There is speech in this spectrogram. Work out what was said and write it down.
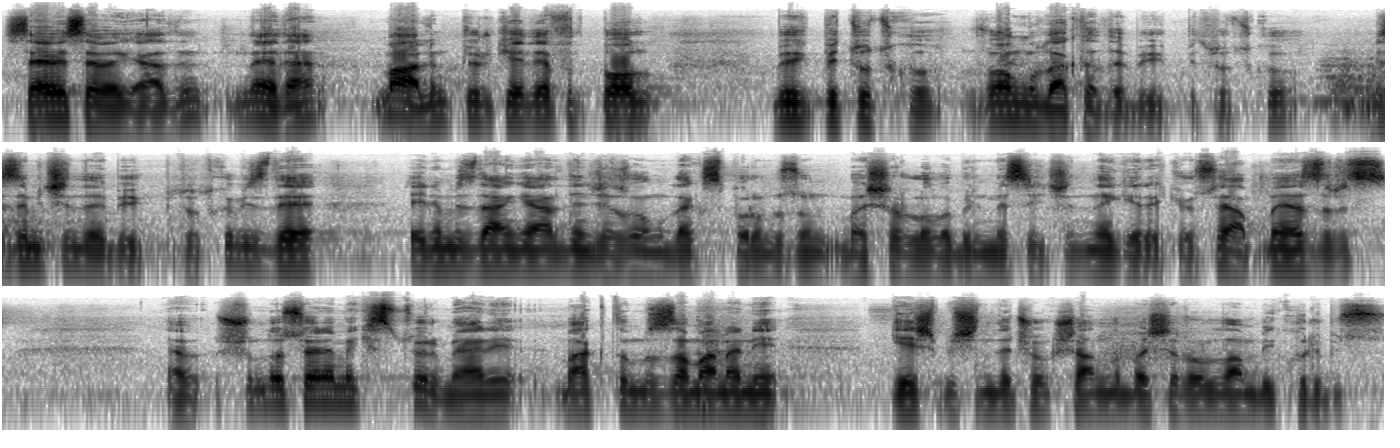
seve seve geldim. Neden? Malum Türkiye'de futbol büyük bir tutku. Zonguldak'ta da büyük bir tutku. Bizim için de büyük bir tutku. Biz de elimizden geldiğince Zonguldak sporumuzun başarılı olabilmesi için ne gerekiyorsa yapmaya hazırız. Ya şunu da söylemek istiyorum. Yani baktığımız zaman hani geçmişinde çok şanlı başarılı olan bir kulübüz.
